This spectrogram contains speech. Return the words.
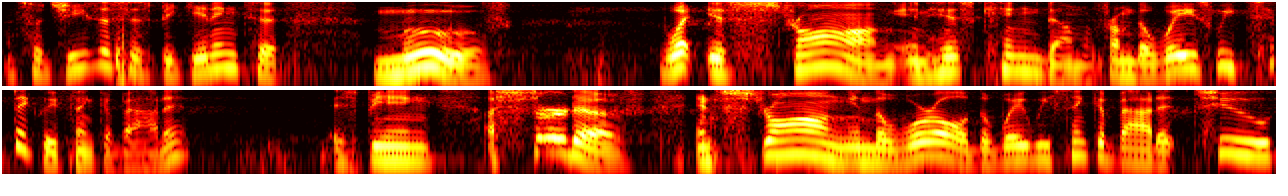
And so Jesus is beginning to move what is strong in his kingdom from the ways we typically think about it as being assertive and strong in the world, the way we think about it, to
